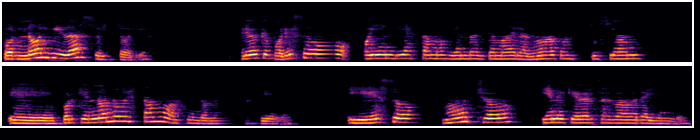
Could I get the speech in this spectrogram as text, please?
por no olvidar su historia. Creo que por eso hoy en día estamos viendo el tema de la nueva constitución, eh, porque no nos estamos haciendo los ciegos. Y eso mucho tiene que ver Salvador Allende.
